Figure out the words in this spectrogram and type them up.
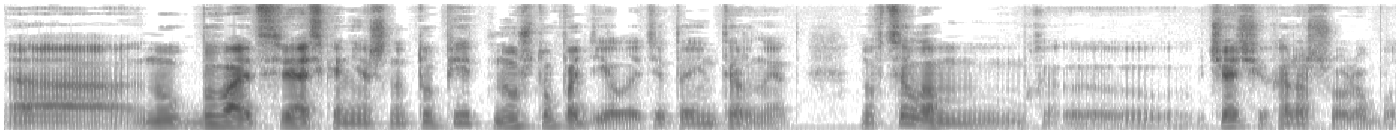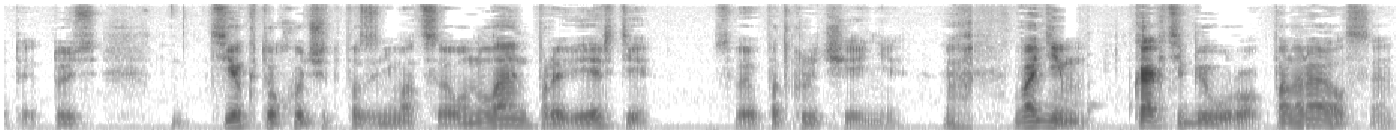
А, ну, бывает связь, конечно, тупит, но что поделать, это интернет. Но в целом э, чаще хорошо работает. То есть те, кто хочет позаниматься онлайн, проверьте свое подключение. Вадим, как тебе урок? Понравился?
